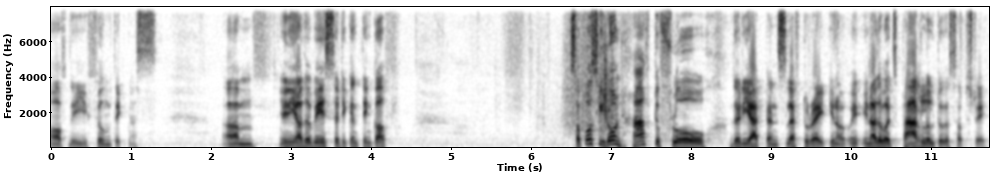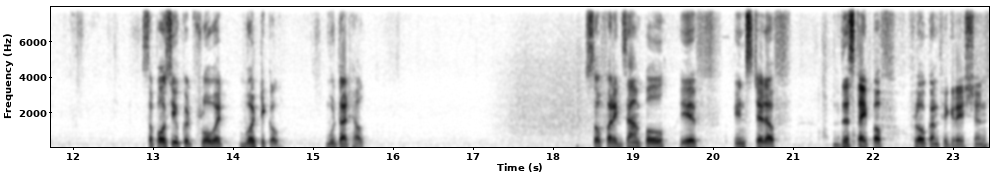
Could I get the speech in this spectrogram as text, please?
of the film thickness. Um, any other ways that you can think of? Suppose you do not have to flow the reactants left to right, you know in, in other words parallel to the substrate. Suppose you could flow it vertical, would that help? So, for example, if instead of this type of flow configuration,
